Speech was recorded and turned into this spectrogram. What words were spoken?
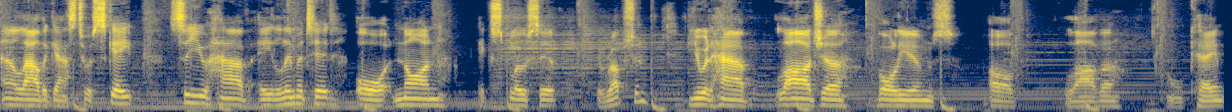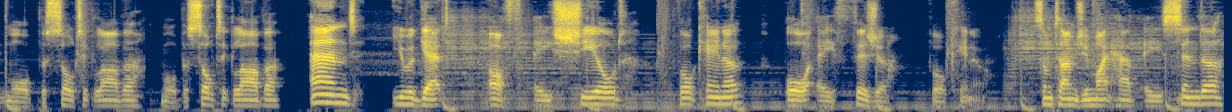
and allow the gas to escape. So you have a limited or non explosive eruption. You would have larger volumes of lava, okay, more basaltic lava, more basaltic lava, and you would get off a shield volcano or a fissure volcano. Sometimes you might have a cinder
